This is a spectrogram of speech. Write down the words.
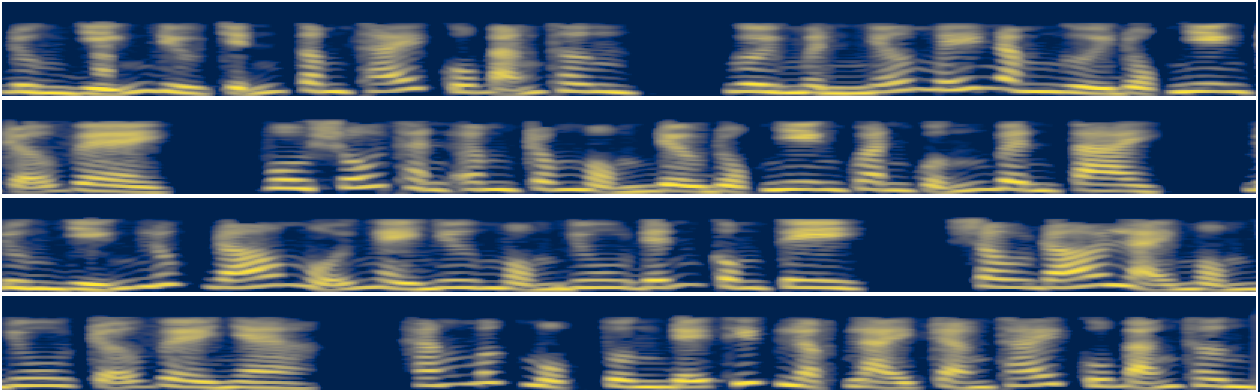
đường diễn điều chỉnh tâm thái của bản thân, người mình nhớ mấy năm người đột nhiên trở về, vô số thanh âm trong mộng đều đột nhiên quanh quẩn bên tai, đường diễn lúc đó mỗi ngày như mộng du đến công ty, sau đó lại mộng du trở về nhà, hắn mất một tuần để thiết lập lại trạng thái của bản thân,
